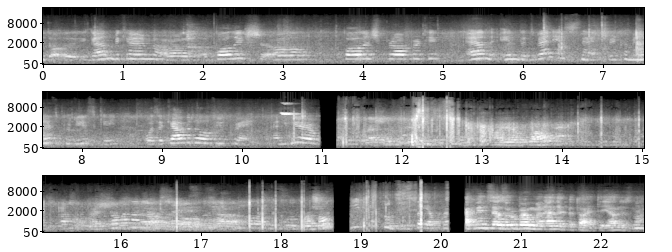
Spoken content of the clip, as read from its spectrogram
it uh, again became uh, Polish, uh, Polish property, and in the 20th century, Kamenets-Podilsky was the capital of Ukraine. And here Як він це зробив, мене не питайте, я не знаю.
